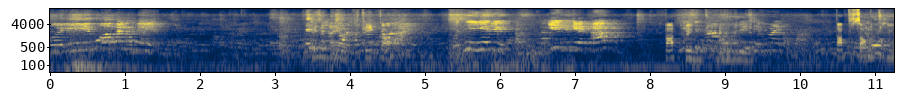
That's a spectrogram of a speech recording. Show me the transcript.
โอ้ยพอไปแล้วนี่ที่ข้างในที่เกาะวันที่ยี่สิบยี่สิบเจ็ดครับปรับเป็นทีเช็คให้หรอวะปรับสองที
